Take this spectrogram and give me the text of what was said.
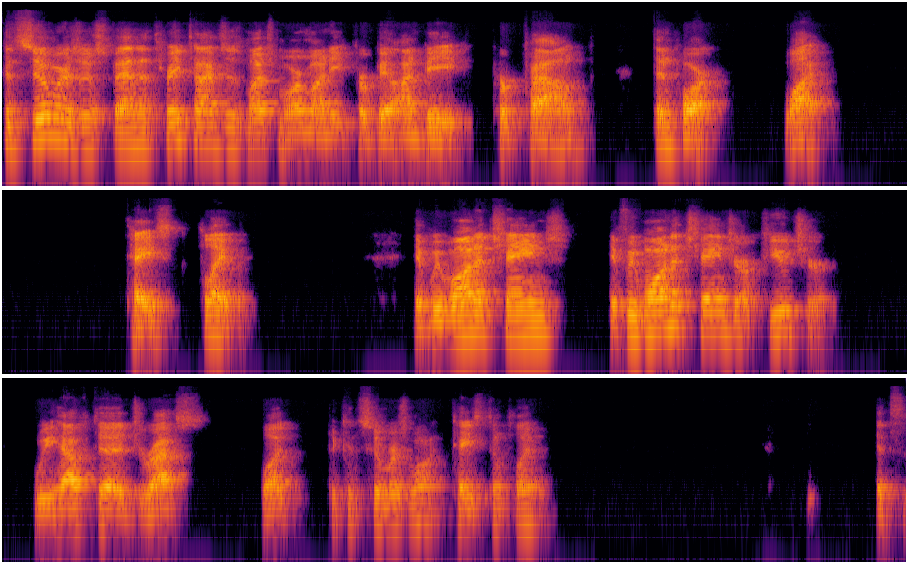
Consumers are spending three times as much more money for on beef per pound than pork. Why? Taste, flavor. If we want to change, if we want to change our future, we have to address what the consumers want, taste and flavor. It's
